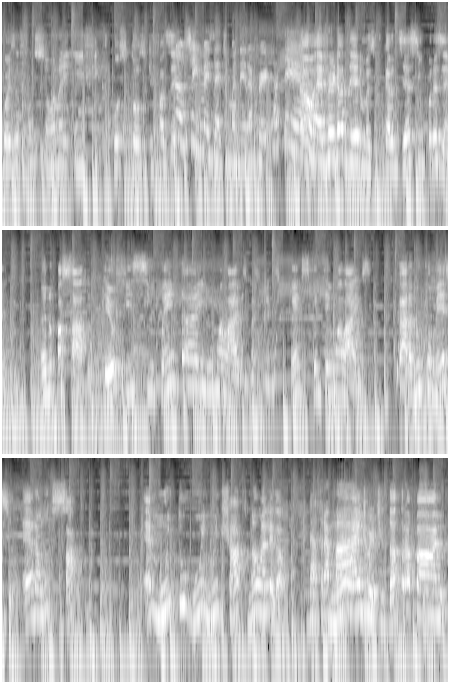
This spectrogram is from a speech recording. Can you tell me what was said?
coisa funciona e fica gostoso de fazer. Não, sim, mas é de maneira verdadeira. Não, é verdadeiro, mas eu quero dizer assim, por exemplo, ano passado eu fiz 51 lives, mais ou menos, 50, 51 lives. Cara, no começo era um saco é muito ruim, muito chato, não é legal. Dá trabalho. Não é divertido, dá trabalho.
